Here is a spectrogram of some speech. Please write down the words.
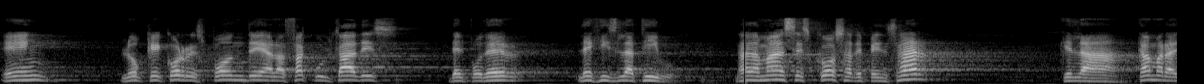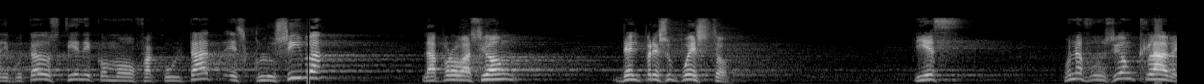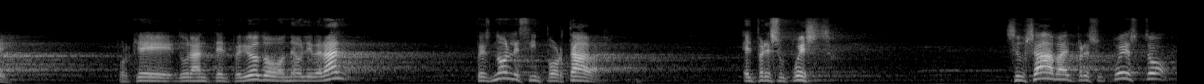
en lo que corresponde a las facultades del poder legislativo. Nada más es cosa de pensar que la Cámara de Diputados tiene como facultad exclusiva la aprobación del presupuesto. Y es una función clave porque durante el periodo neoliberal pues no les importaba el presupuesto. Se usaba el presupuesto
